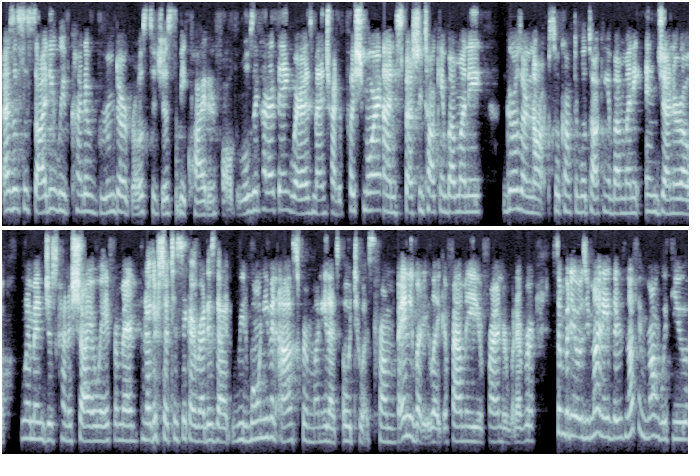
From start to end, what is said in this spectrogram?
as a society, we've kind of groomed our girls to just be quiet and follow the rules and kind of thing, whereas men try to push more and especially talking about money girls are not so comfortable talking about money in general. Women just kind of shy away from it. Another statistic I read is that we won't even ask for money that's owed to us from anybody, like a family, a friend, or whatever. Somebody owes you money. There's nothing wrong with you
